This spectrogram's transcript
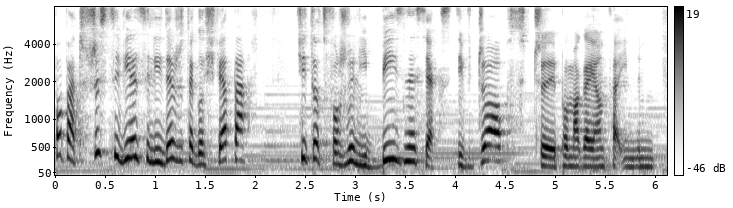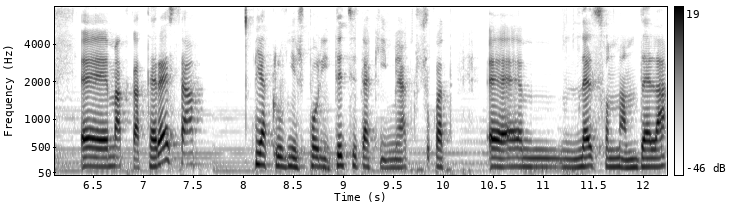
Popatrz, wszyscy wielcy liderzy tego świata, ci, co tworzyli biznes, jak Steve Jobs, czy pomagająca innym e, matka Teresa, jak również politycy, takim jak na przykład e, Nelson Mandela,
